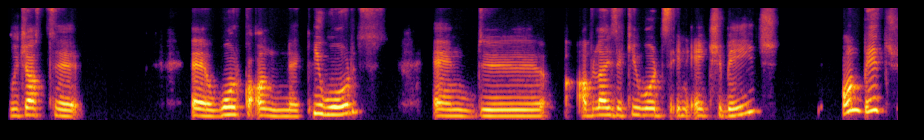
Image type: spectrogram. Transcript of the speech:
we just uh, uh, work on keywords and uh, apply the keywords in each page. On page,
